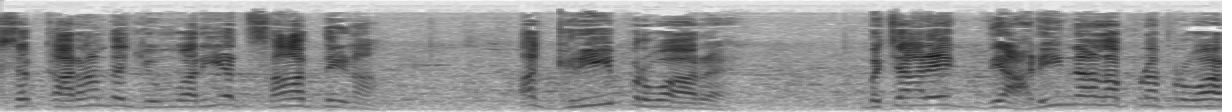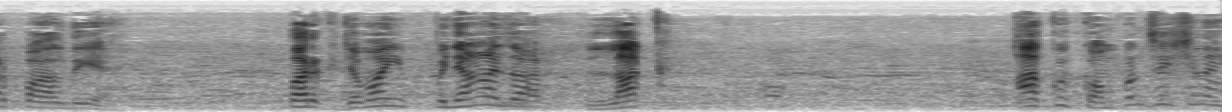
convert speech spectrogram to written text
ਸਰਕਾਰਾਂ ਦਾ ਜ਼ਿੰਮੇਵਾਰੀ ਹੈ ਸਾਥ ਦੇਣਾ। ਆ ਗਰੀਬ ਪਰਿਵਾਰ ਹੈ। ਵਿਚਾਰੇ ਦਿਹਾੜੀ ਨਾਲ ਆਪਣਾ ਪਰਿਵਾਰ ਪਾਲਦੇ ਆ ਪਰ ਜਮਾਂ ਹੀ 50000 ਲੱਖ ਆ ਕੋਈ ਕੰਪਨਸੇਸ਼ਨ ਹੈ?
